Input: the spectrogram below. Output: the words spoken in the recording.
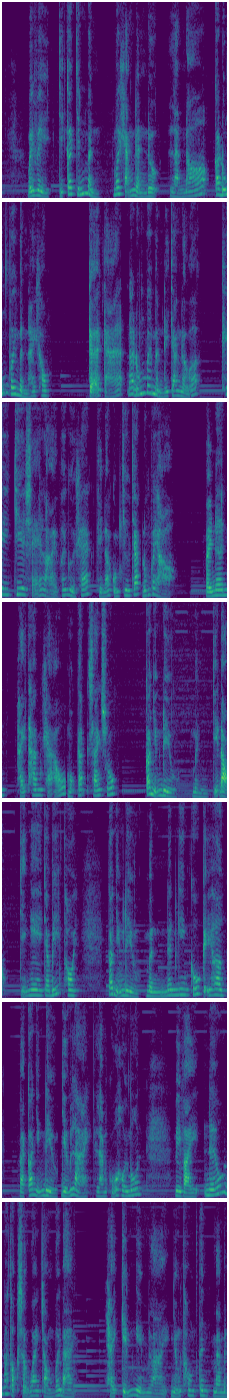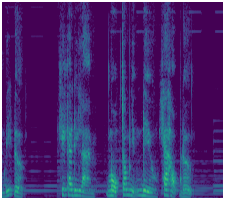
Bởi vì chỉ có chính mình mới khẳng định được là nó có đúng với mình hay không. Kể cả nó đúng với mình đi chăng nữa, khi chia sẻ lại với người khác thì nó cũng chưa chắc đúng với họ. Vậy nên hãy tham khảo một cách sáng suốt. Có những điều mình chỉ đọc chỉ nghe cho biết thôi. Có những điều mình nên nghiên cứu kỹ hơn và có những điều giữ lại làm của hồi môn vì vậy, nếu nó thật sự quan trọng với bạn, hãy kiểm nghiệm lại những thông tin mà mình biết được. Khi kha đi làm, một trong những điều kha học được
